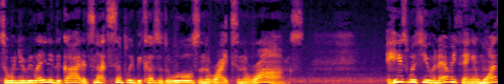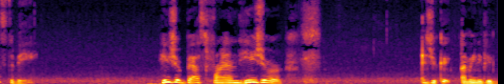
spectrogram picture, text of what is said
so when you're relating to God, it's not simply because of the rules and the rights and the wrongs. He's with you in everything and wants to be. He's your best friend. He's your, as you could, I mean, if you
